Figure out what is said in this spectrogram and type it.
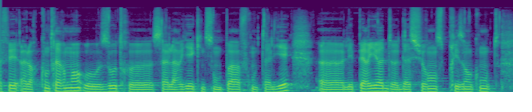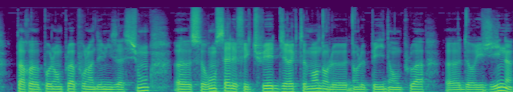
à fait. Alors, contrairement aux autres euh, salariés qui ne sont pas frontaliers, euh, les périodes d'assurance prises en compte par euh, Pôle emploi pour l'indemnisation euh, seront celles effectuées directement dans le, dans le pays d'emploi euh, d'origine.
